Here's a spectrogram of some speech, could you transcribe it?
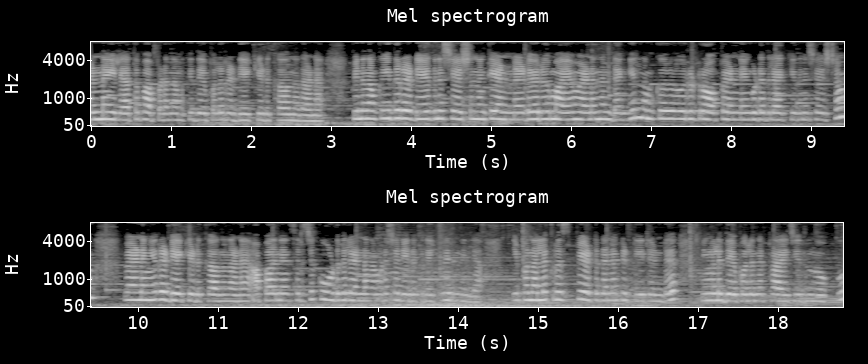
എണ്ണയില്ലാത്ത പപ്പടം നമുക്ക് ഇതേപോലെ റെഡിയാക്കി എടുക്കാവുന്നതാണ്. പിന്നെ നമുക്ക് ഇത് റെഡി ആയതിനു ശേഷം നിങ്ങൾക്ക് എണ്ണയുടെ ഒരു മയം വേണമെന്നുണ്ടെങ്കിൽ നമുക്ക് ഒരു ഡ്രോപ്പ് എണ്ണയും കൂടി അതിലാക്കിയതിന് ശേഷം വേണമെങ്കിൽ റെഡിയാക്കി എടുക്കാവുന്നതാണ്. അപ്പോൾ അതിനനുസരിച്ച് കൂടുതൽ എണ്ണ നമ്മുടെ ശരീരത്തിലേക്ക് വരുന്നില്ല. ഇപ്പോൾ നല്ല ക്രിസ്പി ആയിട്ട് തന്നെ കിട്ടിയിട്ടുണ്ട്. നിങ്ങൾ ഇതേപോലെ ഒന്ന് ട്രൈ ചെയ്ത് നോക്കൂ.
